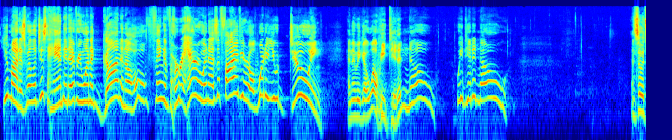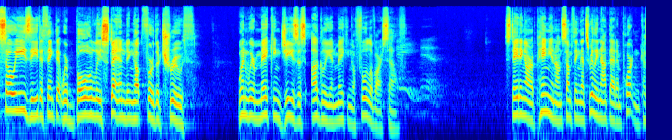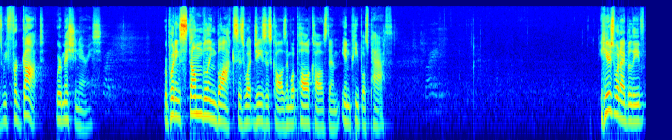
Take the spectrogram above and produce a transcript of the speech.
You might as well have just handed everyone a gun and a whole thing of heroin as a five year old. What are you doing? And then we go, Well, we didn't know. We didn't know. And so it's so easy to think that we're boldly standing up for the truth when we're making Jesus ugly and making a fool of ourselves. Stating our opinion on something that's really not that important because we forgot we're missionaries. We're putting stumbling blocks, is what Jesus calls them, what Paul calls them, in people's path. Here's what I believe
